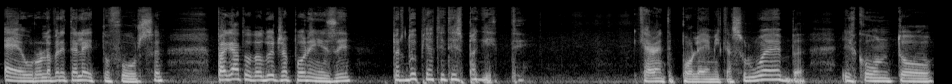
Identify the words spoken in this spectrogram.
euro, l'avrete letto forse, pagato da due giapponesi per due piatti di spaghetti. Chiaramente polemica sul web, il conto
